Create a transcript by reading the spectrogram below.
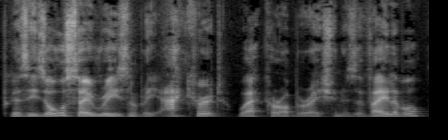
because he's also reasonably accurate where corroboration is available,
